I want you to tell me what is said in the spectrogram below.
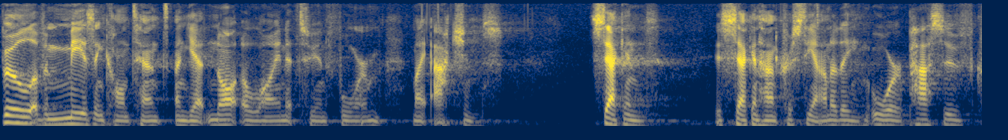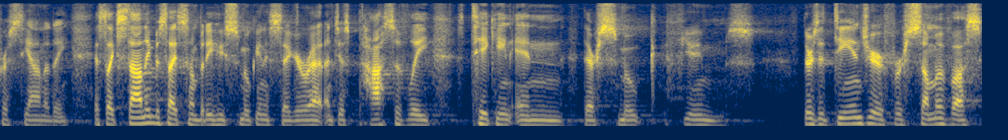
full of amazing content, and yet not allowing it to inform my actions. Second, is secondhand Christianity or passive Christianity. It's like standing beside somebody who's smoking a cigarette and just passively taking in their smoke fumes. There's a danger for some of us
